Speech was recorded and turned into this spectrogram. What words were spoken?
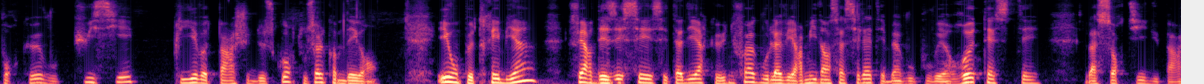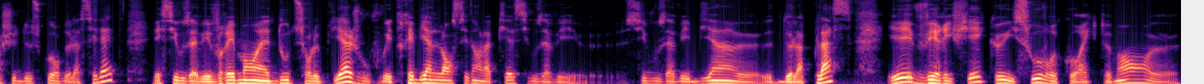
pour que vous puissiez plier votre parachute de secours tout seul comme des grands. Et on peut très bien faire des essais, c'est-à-dire qu'une fois que vous l'avez remis dans sa sellette, et eh bien vous pouvez retester la sortie du parachute de secours de la sellette. Et si vous avez vraiment un doute sur le pliage, vous pouvez très bien le lancer dans la pièce si vous avez euh, si vous avez bien euh, de la place et vérifier qu'il s'ouvre correctement. Euh,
